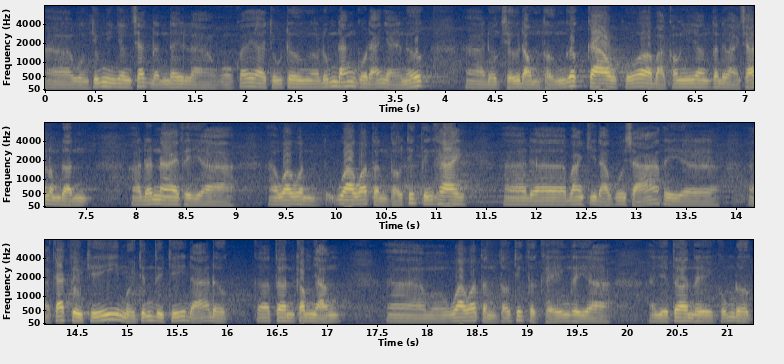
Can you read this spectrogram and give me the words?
quần chúng nhân dân xác định đây là một cái chủ trương đúng đắn của đảng và nhà nước được sự đồng thuận rất cao của bà con nhân dân trên địa bàn xã Long Định đến nay thì qua qua quá trình tổ chức triển khai À, ban chỉ đạo của xã thì ờ, à, các tiêu chí 19 tiêu chí đã được ờ, tên công nhận. À, qua quá trình tổ chức thực hiện thì ờ, về tên thì cũng được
